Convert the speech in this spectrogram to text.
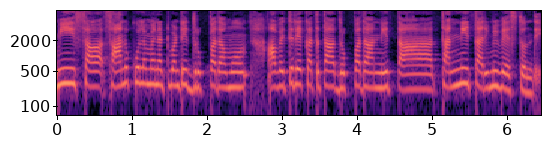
మీ సా సానుకూలమైనటువంటి దృక్పథము ఆ వ్యతిరేకత దృక్పథాన్ని తా తన్ని తరిమి వేస్తుంది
